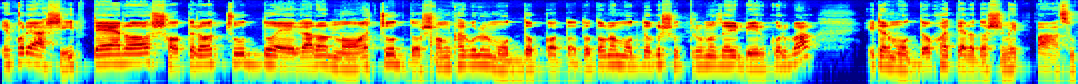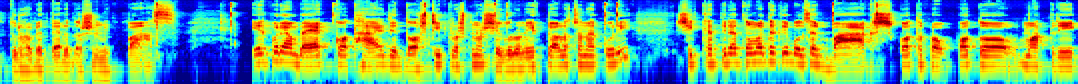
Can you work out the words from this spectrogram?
এরপরে আসি, তেরো, সতেরো, চোদ্দ, এগারো, নয়, চোদ্দ, সংখ্যাগুলোর মধ্যক কত? তো তোমরা মধ্যকের সূত্র অনুযায়ী বের করবা, এটার মধ্যক হয় তেরো দশমিক পাঁচ, উত্তর হবে তেরো দশমিক পাঁচ। এরপরে আমরা এক কথায় যে দশটি প্রশ্ন সেগুলো নিয়ে একটু আলোচনা করি। শিক্ষার্থীরা তোমাদেরকে বলছে বাক্স, কত কত মাত্রিক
